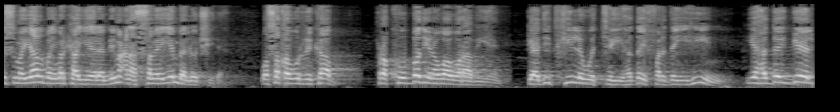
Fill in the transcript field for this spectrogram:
dhismayaal bay markaa yeeleen bimacnaa sameeyeen baa loo jeedaa. Wa saqawu rikaab rakuubbadiina waa waraabiyeen. Gaadiidkii la watay hadday farda yihiin iyo hadday geel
